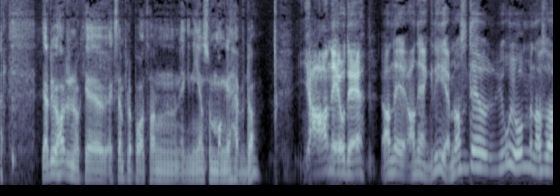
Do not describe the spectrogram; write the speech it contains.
ja, du Har du noen eksempler på at han er gnien, som mange hevder? Ja, han er jo det. Han er, han er en grie. Men altså, det er jo, jo, jo, men altså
